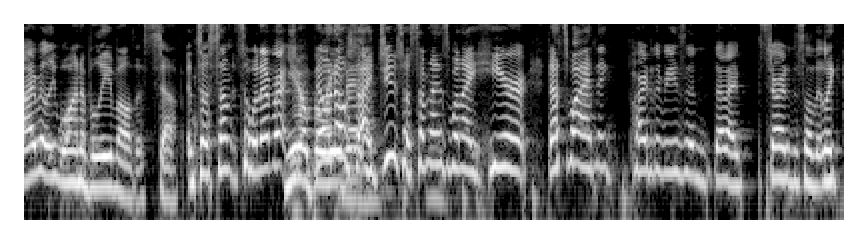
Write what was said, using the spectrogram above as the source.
I really want to believe all this stuff, and so some. So whenever I, You don't believe no, no, believe so? I do. So sometimes when I hear, that's why I think part of the reason that I started this whole thing, like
